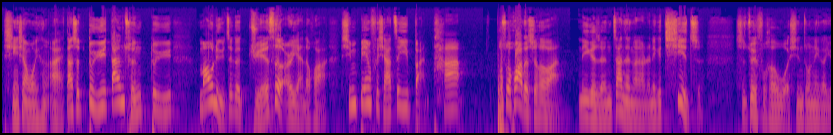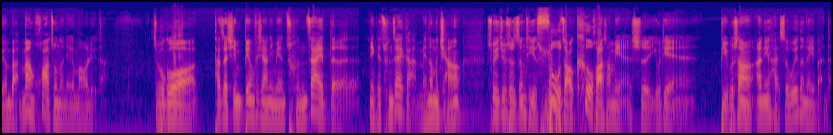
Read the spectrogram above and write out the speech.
形象我也很爱，但是对于单纯对于猫女这个角色而言的话，新蝙蝠侠这一版她不说话的时候啊，那个人站在那儿的那个气质，是最符合我心中那个原版漫画中的那个猫女的。只不过她在新蝙蝠侠里面存在的那个存在感没那么强，所以就是整体塑造刻画上面是有点比不上安妮海瑟薇的那一版的。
